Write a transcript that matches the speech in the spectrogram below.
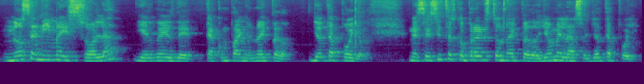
no se anima a ir sola y el güey es de te acompaño, no hay pedo, yo te apoyo. Necesitas comprar esto, no hay pedo, yo me lanzo, yo te apoyo.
